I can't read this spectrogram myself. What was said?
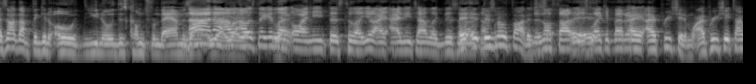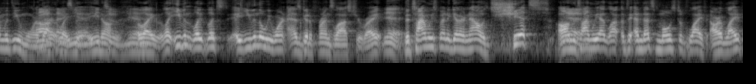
it's not that I'm thinking, oh, you know, this comes from the Amazon. Nah, nah. Yeah, I, I was thinking like, oh, I need this to like, you know, I, I need to have like this. It- it- there's no thought. It's There's just, no thought. You just like it better. I, I appreciate it more. I appreciate time with you more. Oh, That, thanks, like, you- man. You, know, too. Like like even like let's even though we weren't as good of friends last year, right? Yeah. The time we spend together now is shit on Yeah. the time we had, and that's most of life. Our life,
